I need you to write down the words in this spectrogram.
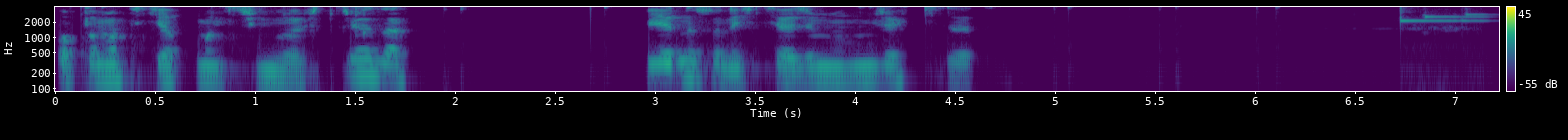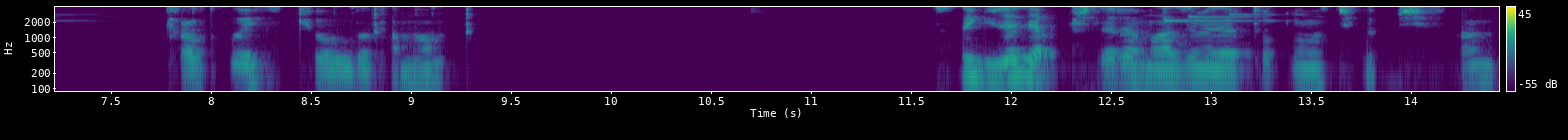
otomatik yapmak için uğraştırıyor da bir yerden sonra ihtiyacım olmayacak ki zaten. Calculate 2 oldu tamam. Aslında güzel yapmışlar ha malzemeler toplama çıkartmış falan.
